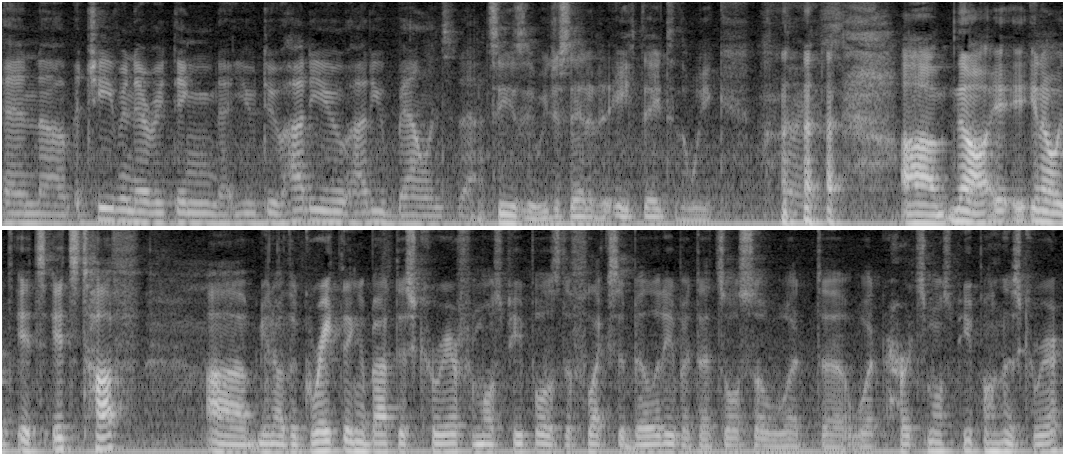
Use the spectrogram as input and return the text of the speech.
and uh, achieving everything that you do. How do you how do you balance that? It's easy. We just added an eighth day to the week. Nice. um, no, it, you know, it, it's it's tough. Um, you know, the great thing about this career for most people is the flexibility, but that's also what uh, what hurts most people in this career.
